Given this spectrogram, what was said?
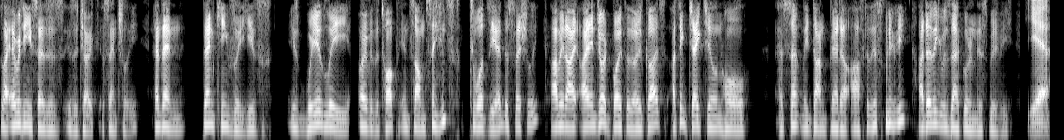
Like everything he says is, is a joke, essentially. And then Ben Kingsley, he's, is weirdly over the top in some scenes towards the end, especially. I mean, I, I enjoyed both of those guys. I think Jake Gyllenhaal has certainly done better after this movie. I don't think he was that good in this movie. Yeah,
